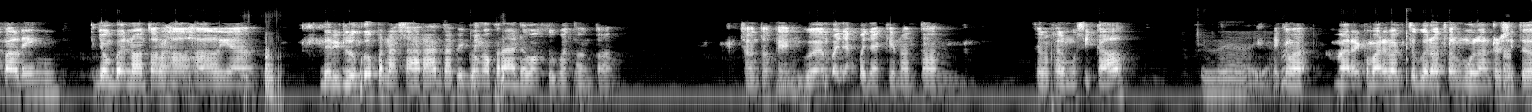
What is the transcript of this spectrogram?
paling nyoba nonton hal-hal yang dari dulu gue penasaran tapi gue nggak pernah ada waktu buat nonton. Contoh kayak gue banyak-banyakin nonton film-film musikal. nah ya. Ya, kema- kemarin-kemarin waktu gue nonton Mulan terus itu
